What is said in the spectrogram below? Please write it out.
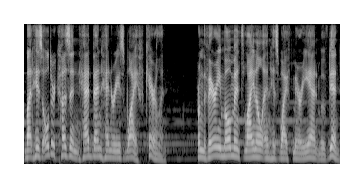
but his older cousin had been Henry's wife, Carolyn. From the very moment Lionel and his wife Marianne moved in,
